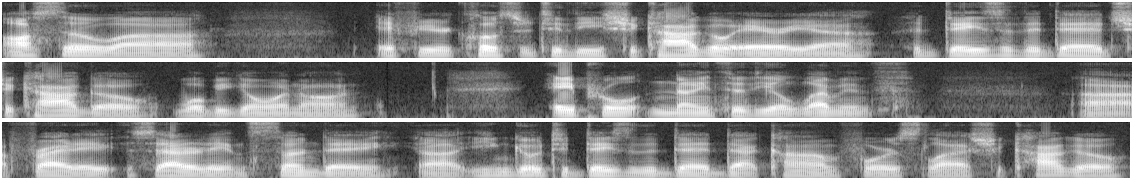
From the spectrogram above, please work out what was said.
Also, uh, if you're closer to the Chicago area, Days of the Dead Chicago will be going on April 9th through the 11th. Uh, Friday, Saturday, and Sunday. Uh, you can go to daysofthedead.com forward slash Chicago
